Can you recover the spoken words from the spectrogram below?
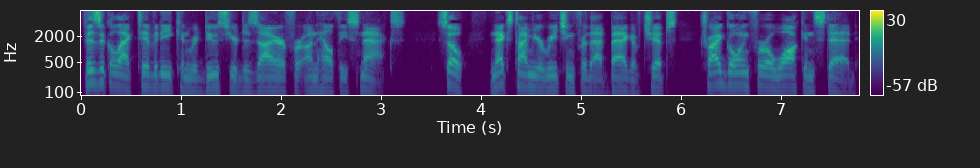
Physical activity can reduce your desire for unhealthy snacks. So, next time you're reaching for that bag of chips, try going for a walk instead.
